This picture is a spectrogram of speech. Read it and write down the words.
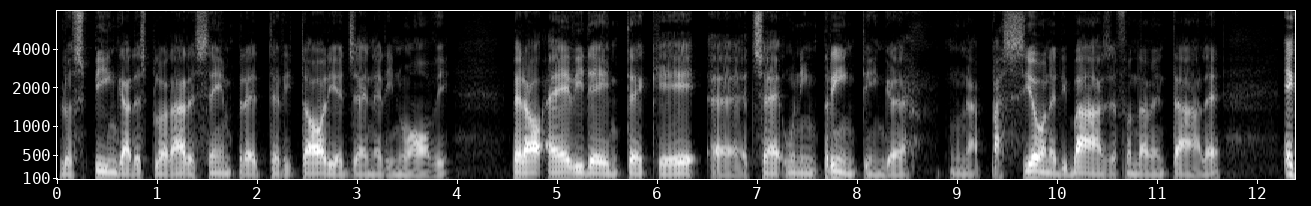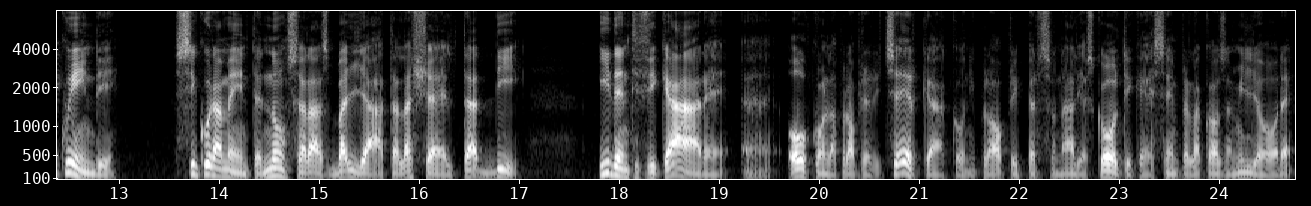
lo spinga ad esplorare sempre territori e generi nuovi, però è evidente che eh, c'è un imprinting, una passione di base fondamentale e quindi sicuramente non sarà sbagliata la scelta di identificare eh, o con la propria ricerca, con i propri personali ascolti, che è sempre la cosa migliore,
